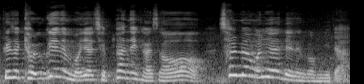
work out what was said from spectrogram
그래서 결국에는 뭐냐 재판에 가서 설명을 해야 되는 겁니다.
